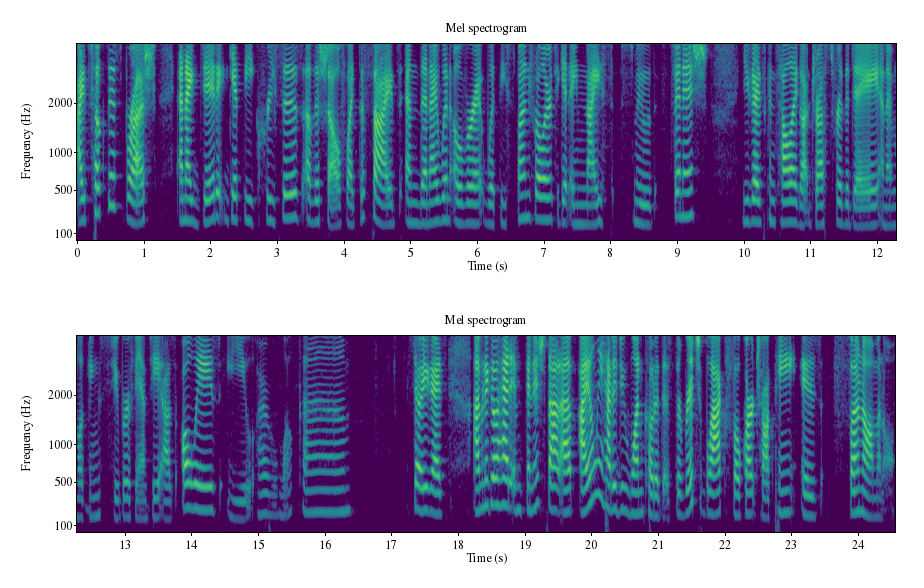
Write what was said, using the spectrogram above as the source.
I took this brush and I did get the creases of the shelf, like the sides, and then I went over it with the sponge roller to get a nice smooth finish. You guys can tell I got dressed for the day and I'm looking super fancy as always. You are welcome. So you guys, I'm going to go ahead and finish that up. I only had to do one coat of this. The Rich Black Folk Art Chalk Paint is phenomenal.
